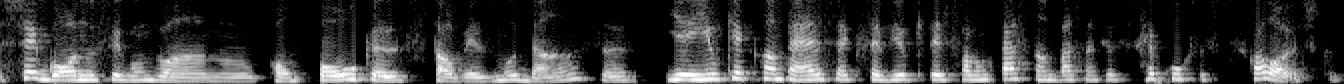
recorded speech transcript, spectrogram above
chegou no segundo ano com poucas, talvez, mudanças, e aí o que acontece é que você viu que eles estavam gastando bastante esses recursos psicológicos.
